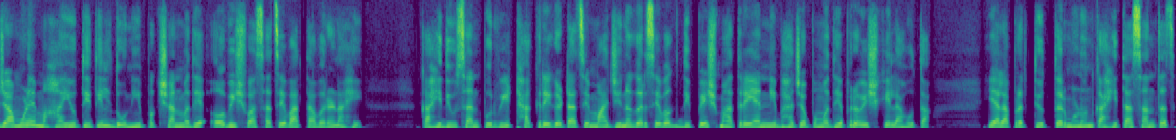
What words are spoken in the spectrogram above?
ज्यामुळे महायुतीतील दोन्ही पक्षांमध्ये अविश्वासाचे वातावरण आहे. काही दिवसांपूर्वी ठाकरे गटाचे माजी नगरसेवक दीपेश म्हात्रे यांनी भाजपमध्ये प्रवेश केला होता. याला प्रत्युत्तर म्हणून काही तासांतच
